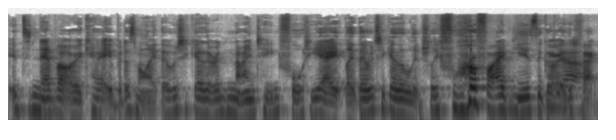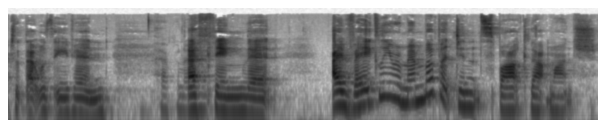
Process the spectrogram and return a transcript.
it's never okay, but it's not like they were together in 1948. Like they were together literally four or five years ago. Yeah. The fact that that was even Happening. a thing that I vaguely remember, but didn't spark that much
